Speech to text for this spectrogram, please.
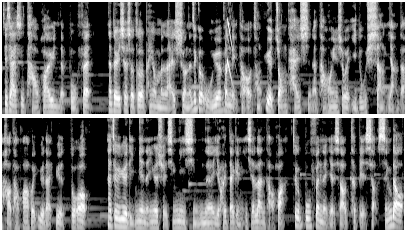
接下来是桃花运的部分。那对于射手座的朋友们来说呢，这个五月份里头，从月中开始呢，桃花运是会一路上扬的，好桃花会越来越多哦。那这个月里面呢，因为水星逆行呢，也会带给你一些烂桃花，这个部分呢也是要特别小心的哦。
